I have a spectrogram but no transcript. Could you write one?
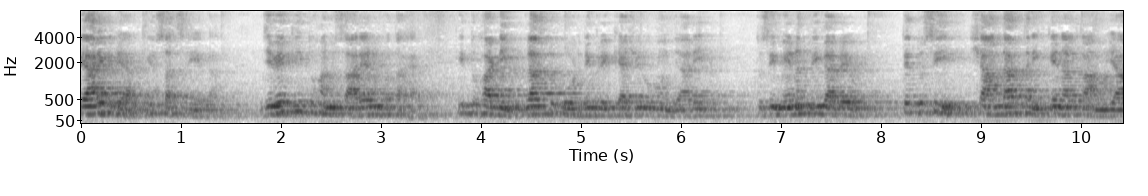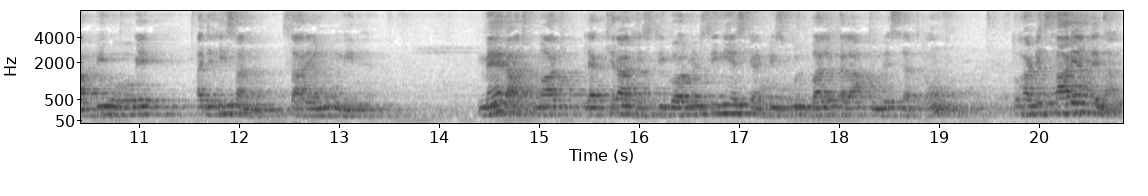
ਪਿਆਰੇ ਵਿਦਿਆਰਥੀਓ, ਸਤਿ ਸ੍ਰੀ ਅਕਾਲ। ਜਿਵੇਂ ਕਿ ਤੁਹਾਨੂੰ ਸਾਰਿਆਂ ਨੂੰ ਪਤਾ ਹੈ ਕਿ ਤੁਹਾਡੀ ਪਲੱਸ 2 ਬੋਰਡ ਦੀ ਪ੍ਰੀਖਿਆ ਸ਼ੁਰੂ ਹੋਣ ਜਾ ਰਹੀ ਹੈ। ਤੁਸੀਂ ਮਿਹਨਤ ਵੀ ਕਰ ਰਹੇ ਹੋ ਤੇ ਤੁਸੀਂ ਸ਼ਾਨਦਾਰ ਤਰੀਕੇ ਨਾਲ ਕਾਮਯਾਬ ਵੀ ਹੋਵੋਗੇ। ਅਜਿਹੀ ਸਾਨੂੰ ਸਾਰਿਆਂ ਨੂੰ ਉਮੀਦ ਹੈ। ਮੈਂ Rajkumar lecturer history government senior secondary school Bal Kalan Amritsar ਤੋਂ ਤੁਹਾਡੇ ਸਾਰਿਆਂ ਦੇ ਨਾਲ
